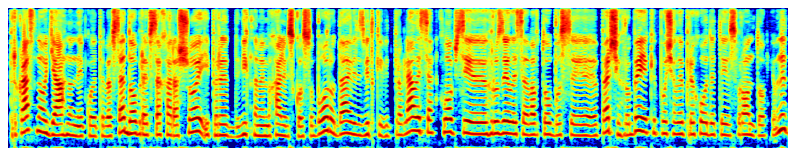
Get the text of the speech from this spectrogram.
прекрасно одягнений, коли тебе все добре, все хорошо, і перед вікнами Михайлівського собору, да, звідки відправлялися хлопці, грузилися в автобуси, перші гроби, які почали приходити з фронту, і вони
